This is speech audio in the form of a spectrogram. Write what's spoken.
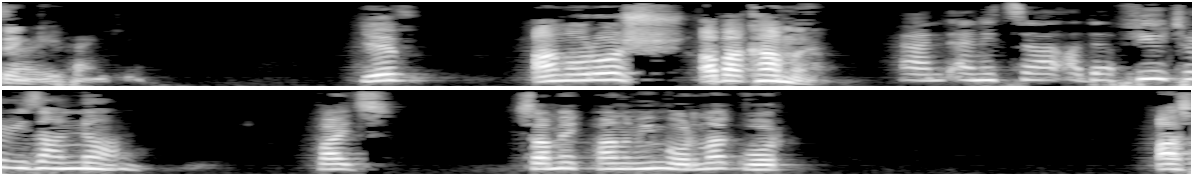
Thank you. thank you. եւ անորոշ աբակամը And, and it's, uh, the future is unknown. բայց սա մեկ բանը մի օրինակ որ աս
